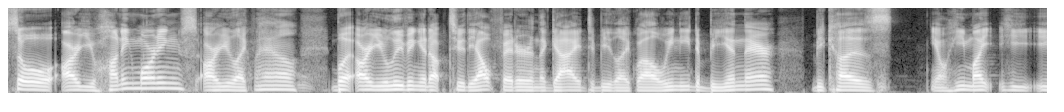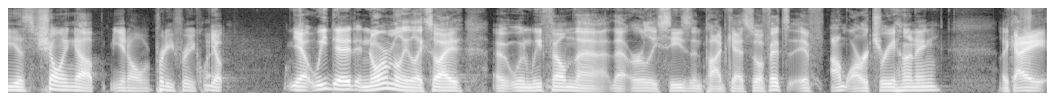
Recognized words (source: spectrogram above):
So are you hunting mornings? Are you like, well, but are you leaving it up to the outfitter and the guide to be like, well, we need to be in there because you know he might he he is showing up, you know, pretty frequent. Yep. Yeah, we did, and normally, like, so I when we filmed that that early season podcast. So if it's if I'm archery hunting, like I,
